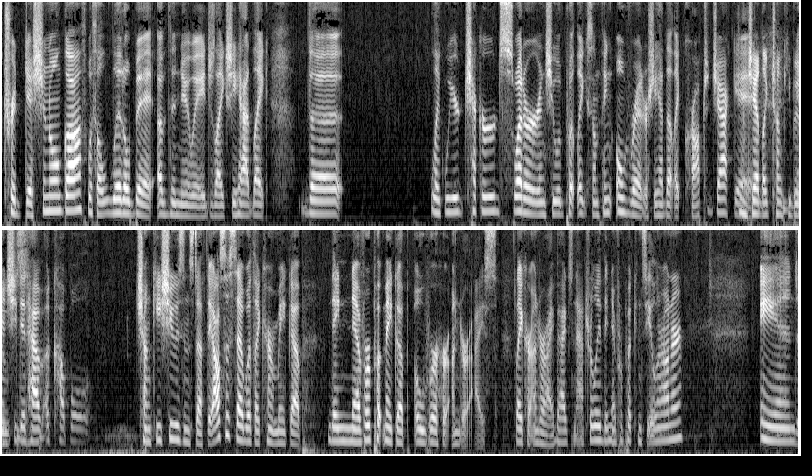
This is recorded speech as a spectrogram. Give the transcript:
traditional goth with a little bit of the new age. Like she had like the like weird checkered sweater and she would put like something over it or she had that like cropped jacket. And she had like chunky boots. And she did have a couple chunky shoes and stuff. They also said with like her makeup, they never put makeup over her under eyes. Like her under eye bags naturally, they never put concealer on her. And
